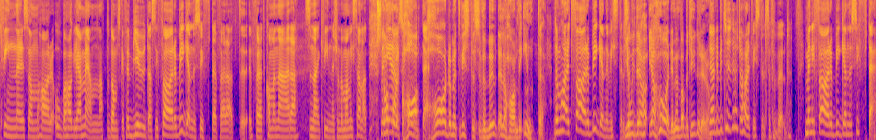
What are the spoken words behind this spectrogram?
kvinnor som har obehagliga män, att de ska förbjudas i förebyggande syfte för att, eh, för att komma nära sina kvinnor som de har misshandlat. Men Stopp, det är alltså har, inte. har de ett vistelseförbud eller har de det inte? De har ett förebyggande Jo, vistelseförbud. det, jag hör det, men vad betyder det då? Ja det betyder att du har ett vistelseförbud. Men i förebyggande syfte,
